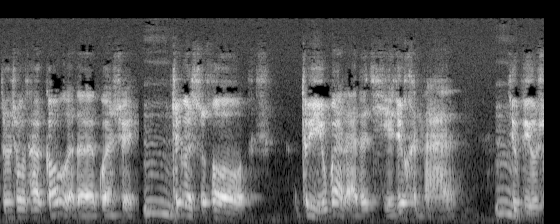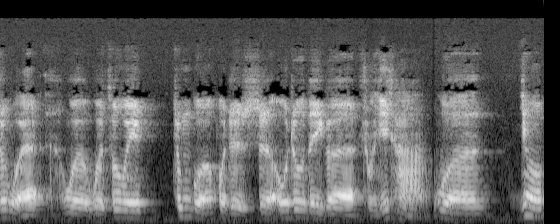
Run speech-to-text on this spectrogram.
征收它高额的关税。嗯，这个时候对于外来的企业就很难。嗯，就比如说我我我作为中国或者是欧洲的一个主机厂，我要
